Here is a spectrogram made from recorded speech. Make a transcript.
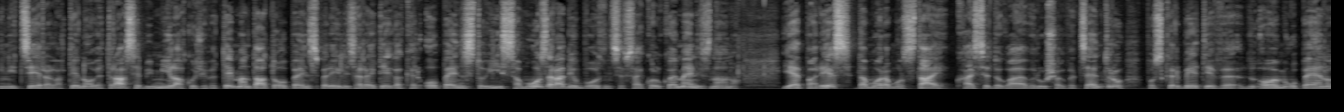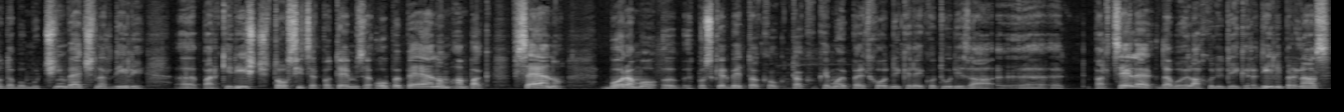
inicirala te nove trase, bi mi lahko že v tem mandatu OPN sprejeli zaradi tega, ker OPN stoji samo zaradi obvoznice, vsaj koliko je meni znano. Je pa res, da moramo zdaj, kaj se dogaja v Rušah v centru, poskrbeti v novem OPN-u, da bomo čim več naredili eh, parkirišč, to sicer potem z OPPN-om, ampak vseeno moramo uh, poskrbeti, tako, tako kot je moj predhodnik rekel, tudi za uh, parcele, da bodo lahko ljudje gradili pri nas,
